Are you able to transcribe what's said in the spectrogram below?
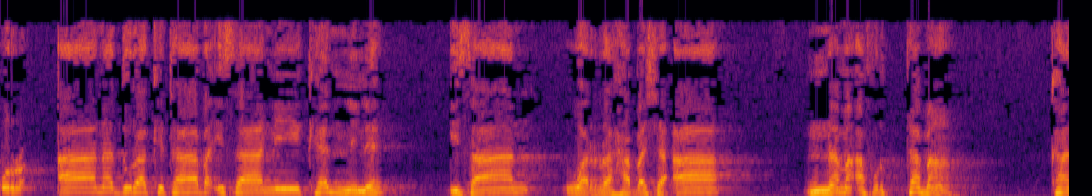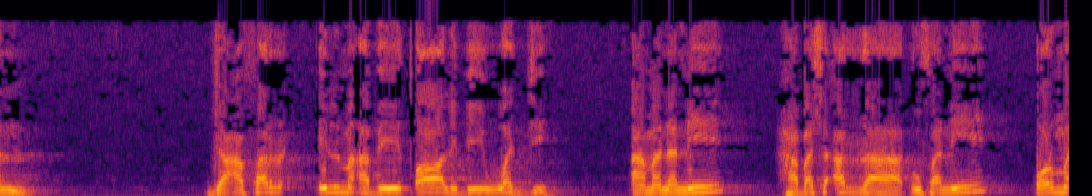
قرآن qur'aana dura kitaaba isaanii kennine isaan warra habasha'aa nama afurtamaa kan jacfar ilma abii xaalibii wajji amananii habasha irraa dhufanii orma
